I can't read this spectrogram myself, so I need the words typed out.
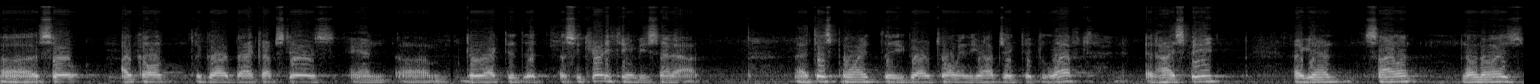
Uh, So I called the guard back upstairs and um, directed that a security team be sent out. At this point, the guard told me the object had left at high speed. Again, silent, no noise.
